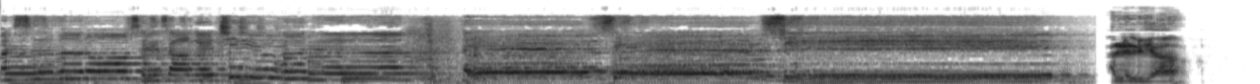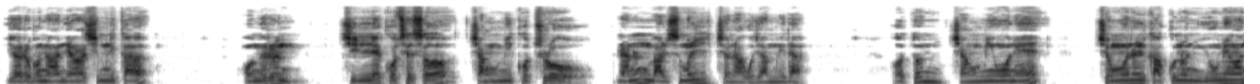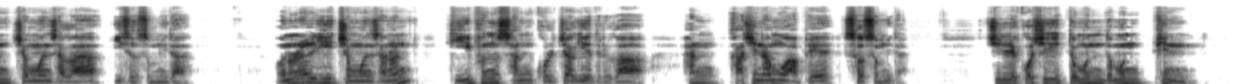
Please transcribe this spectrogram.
말씀으로 세상을 치유하는 SLC 할렐루야 여러분 안녕하십니까? 오늘은 찔레꽃에서 장미꽃으로 라는 말씀을 전하고자 합니다. 어떤 장미원에 정원을 가꾸는 유명한 정원사가 있었습니다. 어느 날 이 정원사는 깊은 산 골짜기에 들어가 한 가시나무 앞에 섰습니다. 찔레꽃이 드문드문 핀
